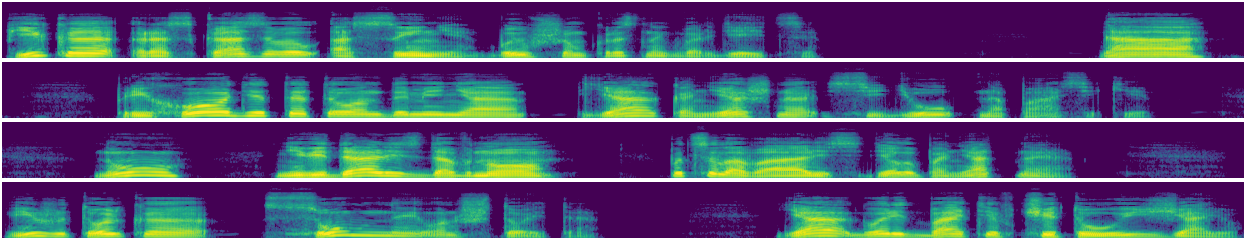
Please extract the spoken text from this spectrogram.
Пика рассказывал о сыне, бывшем красногвардейце. Да, приходит это он до меня, я, конечно, сидю на пасеке. Ну, не видались давно, поцеловались, дело понятное. Вижу только, сумный он что это. Я, говорит батя, в Читу уезжаю.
